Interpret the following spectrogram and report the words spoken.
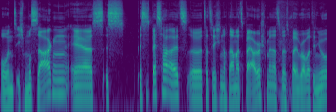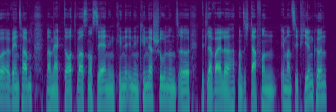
Und ich muss sagen, er ist ist es besser als äh, tatsächlich noch damals bei Irishman, als wir es bei Robert De Niro erwähnt haben. Man merkt, dort war es noch sehr in den, Kinder, in den Kinderschuhen und äh, mittlerweile hat man sich davon emanzipieren können.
